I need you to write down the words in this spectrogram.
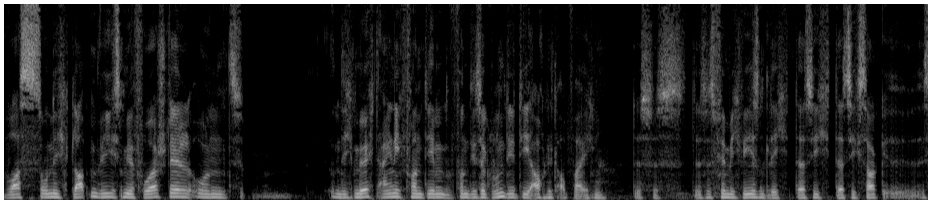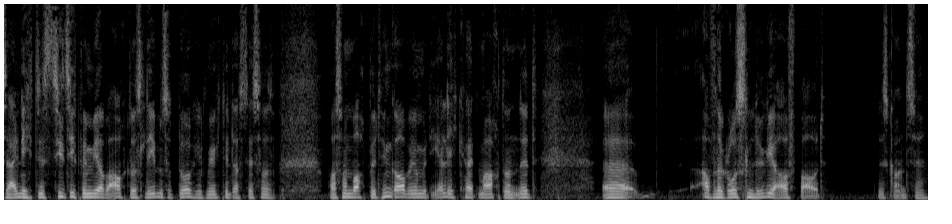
was so nicht klappen, wie ich es mir vorstelle und und ich möchte eigentlich von dem, von dieser Grundidee auch nicht abweichen. Das ist, das ist für mich wesentlich, dass ich, dass ich sage, ist eigentlich, das zieht sich bei mir aber auch durchs Leben so durch. Ich möchte, dass das, was, man macht, mit Hingabe und mit Ehrlichkeit macht und nicht äh, auf einer großen Lüge aufbaut. Das Ganze.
